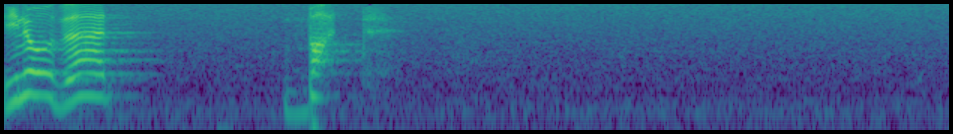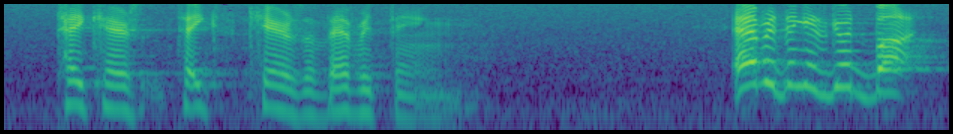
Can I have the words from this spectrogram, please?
you know that, but take cares, takes cares of everything. Everything is good, but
